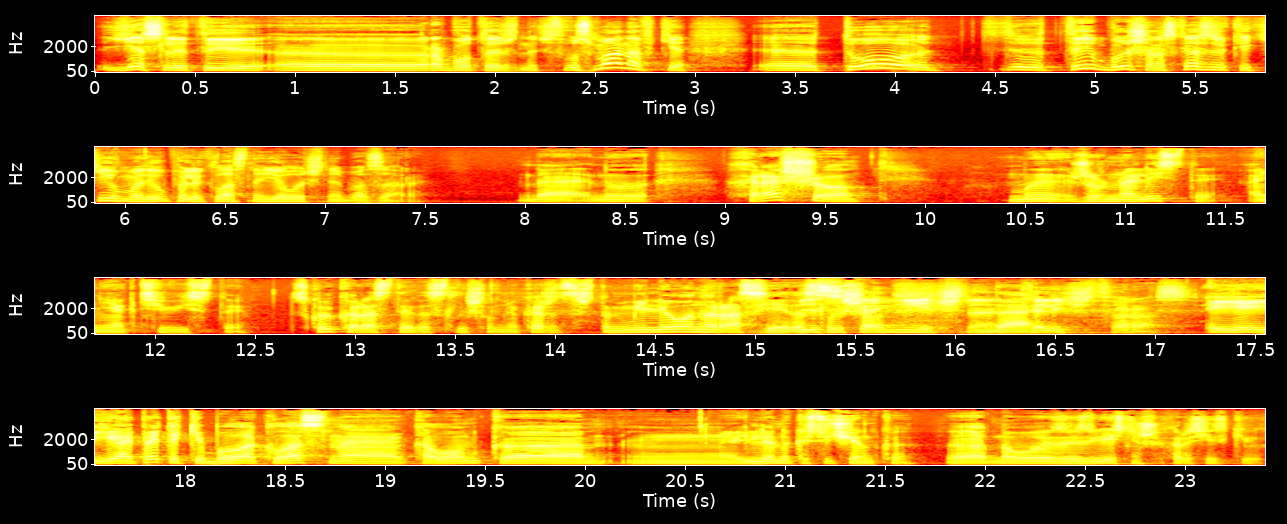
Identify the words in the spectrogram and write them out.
если ты э, работаешь, значит, в Усмановке, э, то т- ты будешь рассказывать, какие в Мариуполе классные елочные базары. Да, ну хорошо. Мы журналисты, а не активисты. Сколько раз ты это слышал? Мне кажется, что миллионы раз я это слышал. Бесконечное Да. количество раз. И, и опять-таки была классная колонка Елены Костюченко, одного из известнейших российских,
